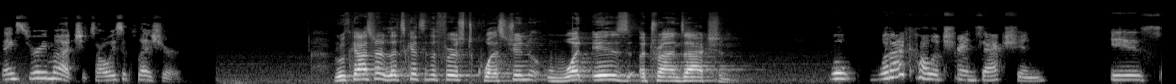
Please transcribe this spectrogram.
Thanks very much. It's always a pleasure. Ruth Kastner, let's get to the first question. What is a transaction? Well, what I call a transaction is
